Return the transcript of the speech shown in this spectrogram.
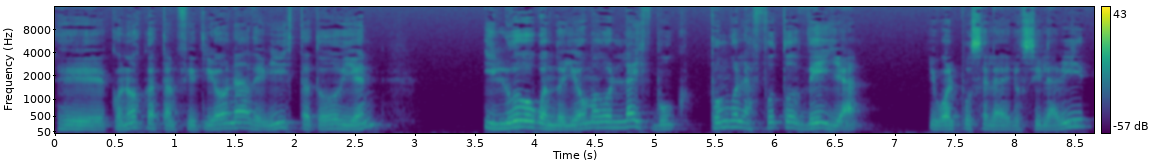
eh, conozco a esta anfitriona de vista, todo bien. Y luego cuando yo hago el livebook, pongo la foto de ella. Igual puse la de Lucila Vitt,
